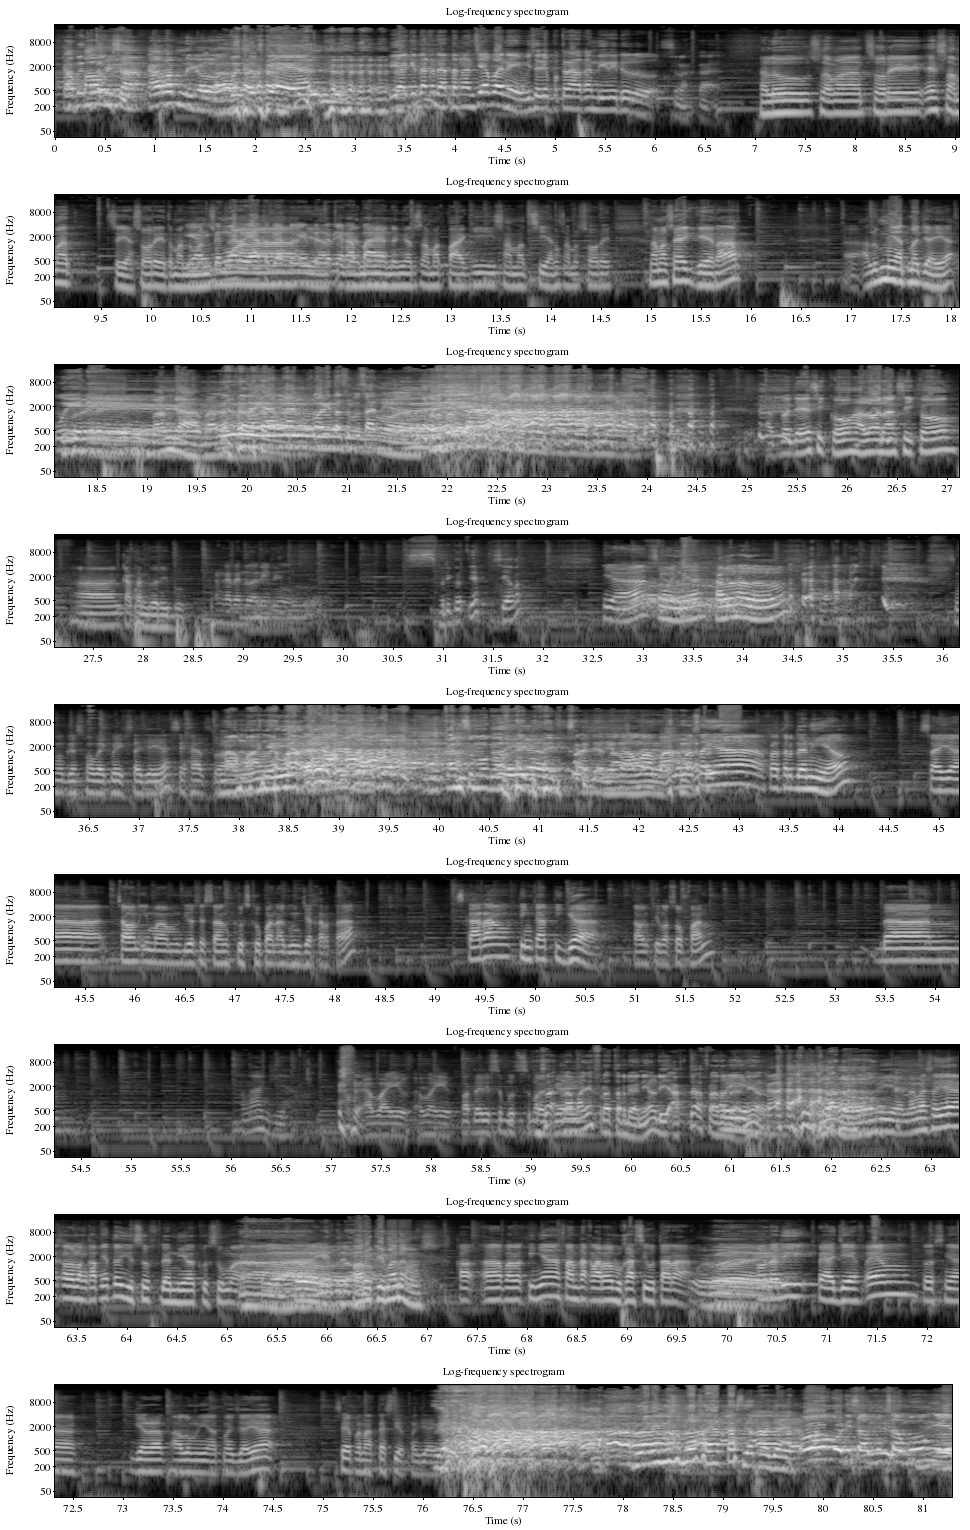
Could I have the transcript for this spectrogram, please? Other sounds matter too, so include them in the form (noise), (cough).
Kapal bisa karam nih kalau Bentuknya ya. (laughs) Iya kita kedatangan siapa nih? Bisa diperkenalkan diri dulu. Silahkan. Halo, selamat sore. Eh, selamat ya sore teman-teman Yang semua. dengar ya, tergantung yang Iya, dengarnya tergantung kapan. yang dengar. Selamat pagi, selamat siang, selamat sore. Nama saya Gerard, eh, alumni Atma Jaya. Wih. Bangga, bangga. Percayakan kualitas lulusannya. (laughs) Jaya Siko, halo anak Siko, eh, angkatan 2000. Angkatan 2000. Berikutnya siapa? Ya, semuanya. Halo, halo. Semoga semua baik-baik saja ya, sehat selalu. Namanya Pak. (laughs) Bukan semoga baik-baik saja Ya, nama namanya. Pak. Nama saya Frater Daniel. Saya calon imam diocesan Keuskupan Agung Jakarta. Sekarang tingkat 3 tahun filosofan. Dan lagi ya? (laughs) apa yuk? Apa yuk? Apa tadi disebut Masa sebagai namanya Frater Daniel di akta Frater Oh, iya. Daniel? (laughs) Enggak dong. Oh iya, nama saya kalau lengkapnya tuh Yusuf Daniel Kusuma. Ah, gitu dong. Paruki mana, Mas? Ka- eh, parokinya Santa Clara Bekasi Utara. Kalau tadi PAJFM, terusnya Gerard alumni Atma Jaya, saya pernah tes di Atma Jaya. (laughs) 2011 saya tes di Atma Jaya. Oh, mau disambung-sambungin.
